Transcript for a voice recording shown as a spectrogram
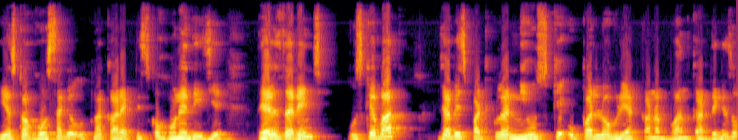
ये स्टॉक हो सके उतना करेक्ट इसको होने दीजिए। देर इज़ द रेंज उसके बाद जब इस पर्टिकुलर न्यूज़ के ऊपर लोग रिएक्ट करना बंद कर देंगे तो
